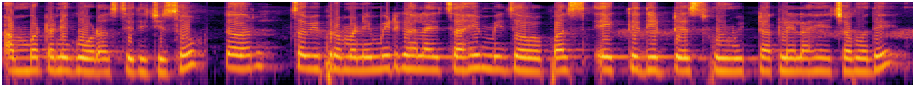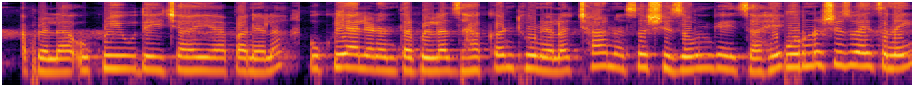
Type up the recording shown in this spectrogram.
आंबट आणि गोड असते तिची चव. तर चवीप्रमाणे मीठ घालायचं आहे. मी जवळपास एक ते दीड टीस्पून मीठ टाकलेलं आहे याच्यामध्ये आपल्याला उकळी येऊ द्यायची आहे या पाण्याला. उकळी आल्यानंतर आपल्याला झाकण ठेवून याला छान असं शिजवून घ्यायचं आहे. पूर्ण शिजवायचं नाही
